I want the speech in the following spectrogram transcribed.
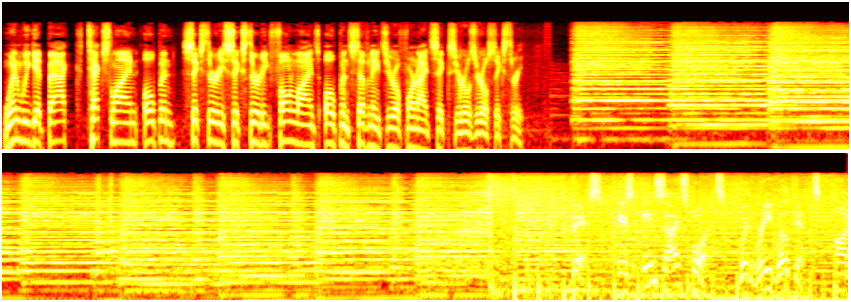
when we get back. Text line open 630 630. Phone lines open 780 496 0063. This is Inside Sports with Reed Wilkins on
